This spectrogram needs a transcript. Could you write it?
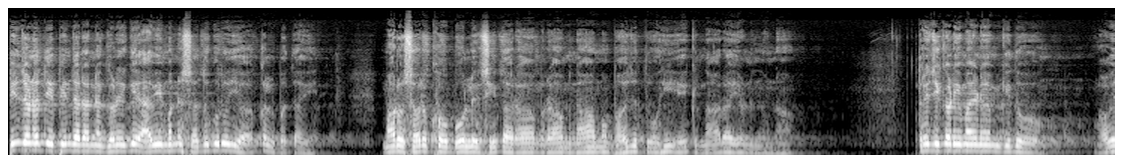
પિંજણ હતી પિંજરાને ગળી ગઈ. આવી મને સદગુરુએ અકલ બતાવી. મારો સરખો બોલે, સીતારામ, રામ, નામ, ભજ તું એક નારાયણનું ત્રીજી કડીમાં એણે એમ કીધું, હવે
